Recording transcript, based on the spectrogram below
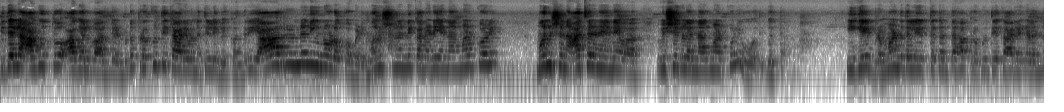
ಇದೆಲ್ಲ ಆಗುತ್ತೋ ಆಗಲ್ವಾ ಅಂತ ಹೇಳ್ಬಿಟ್ಟು ಪ್ರಕೃತಿ ಕಾರ್ಯವನ್ನು ತಿಳಿಬೇಕಂದ್ರೆ ಯಾರನ್ನ ನೀವು ನೋಡಕ್ ಹೋಗ್ಬೇಡಿ. ಮನುಷ್ಯನನ್ನೇ ಕನ್ನಡಿಯನ್ನಾಗಿ ಮಾಡ್ಕೊಳ್ಳಿ. ಮನುಷ್ಯನ ಆಚರಣೆಯನ್ನೇ ವಿಷಯಗಳನ್ನಾಗಿ ಮಾಡ್ಕೊಳ್ಳಿ, ಓದಿ, ಗೊತ್ತಾ? ಹೀಗೆ ಬ್ರಹ್ಮಾಂಡದಲ್ಲಿ ಇರ್ತಕ್ಕಂತಹ ಪ್ರಕೃತಿಯ ಕಾರ್ಯಗಳನ್ನ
